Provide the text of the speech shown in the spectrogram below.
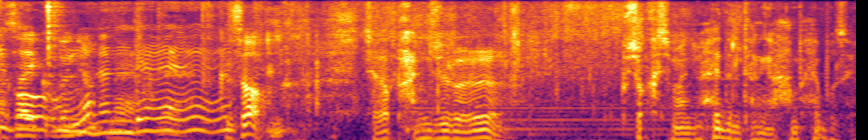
가사 있거든요. 네. 네. 그래서 제가 반주를 부족하지만 좀 해드릴 테니까 한번 해보세요.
